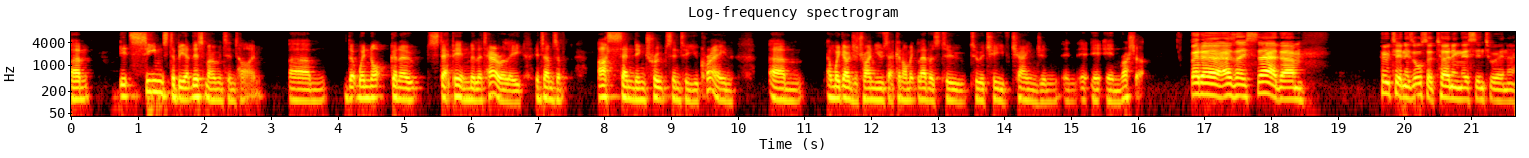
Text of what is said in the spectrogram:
Um, it seems to be at this moment in time um, that we're not going to step in militarily in terms of us sending troops into Ukraine um, and we're going to try and use economic levers to to achieve change in in in, Russia. But uh, as I said, um, Putin is also turning this into a uh,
